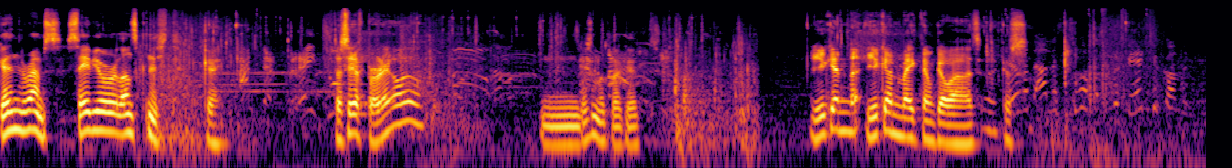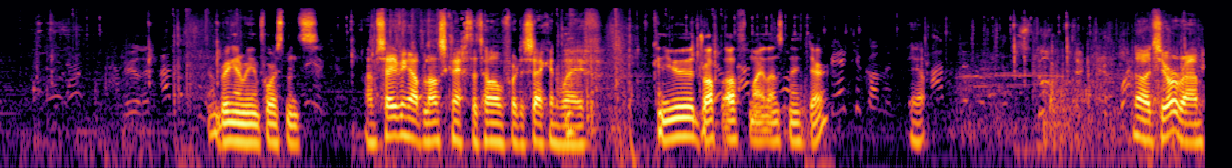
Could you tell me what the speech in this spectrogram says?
Get in the ramps. Save your Landsknecht. Okay. Does he have burning oil? Mm, doesn't look like it. You can you can make them go out because Wird alles zu. Befehlchen kommen. I'm bringing reinforcements. I'm saving up Landsknecht at home for the second wave. Can you drop off my Landsknecht there? Yeah. No, it's your ram.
